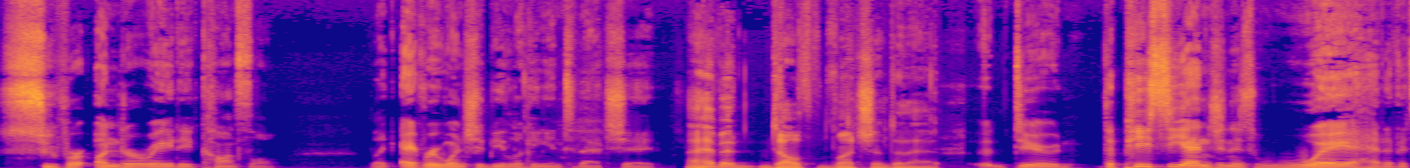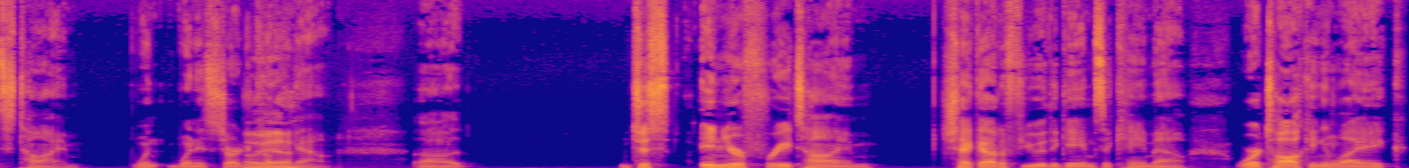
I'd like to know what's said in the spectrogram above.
super underrated console. Like everyone should be looking into that shit, I haven't delved much into that. Uh, dude. The PC Engine is way ahead of its time when when it started Oh, coming yeah? out. Uh, just in your free time, check out a few of the games that came out. We're talking like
